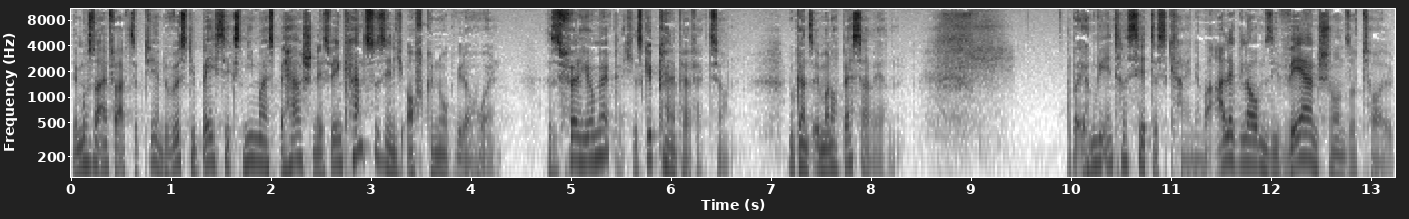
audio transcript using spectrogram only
den musst du einfach akzeptieren. Du wirst die Basics niemals beherrschen, deswegen kannst du sie nicht oft genug wiederholen. Das ist völlig unmöglich. Es gibt keine Perfektion. Du kannst immer noch besser werden. Aber irgendwie interessiert es keine, weil alle glauben, sie wären schon so toll.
